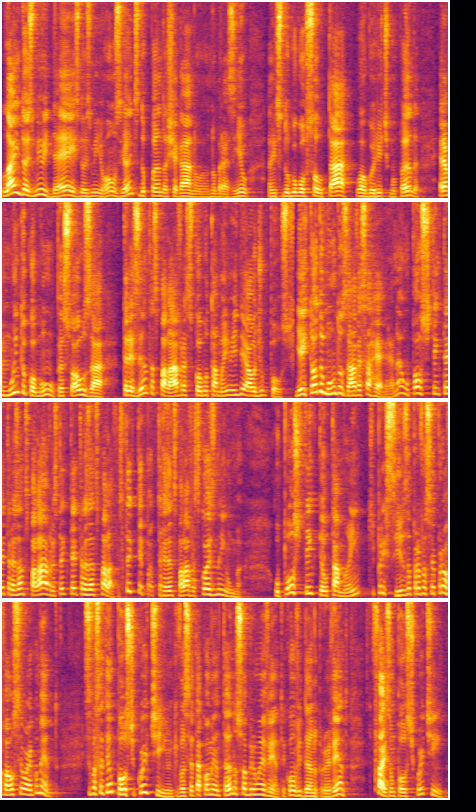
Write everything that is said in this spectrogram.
Lá em 2010, 2011, antes do Panda chegar no, no Brasil, antes do Google soltar o algoritmo Panda, era muito comum o pessoal usar 300 palavras como o tamanho ideal de um post. E aí todo mundo usava essa regra. Não, o post tem que ter 300 palavras, tem que ter 300 palavras. Tem que ter 300 palavras, coisa nenhuma. O post tem que ter o tamanho que precisa para você provar o seu argumento. Se você tem um post curtinho, em que você está comentando sobre um evento e convidando para o evento, faz um post curtinho.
